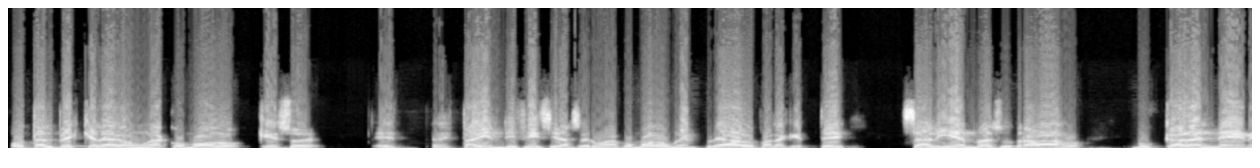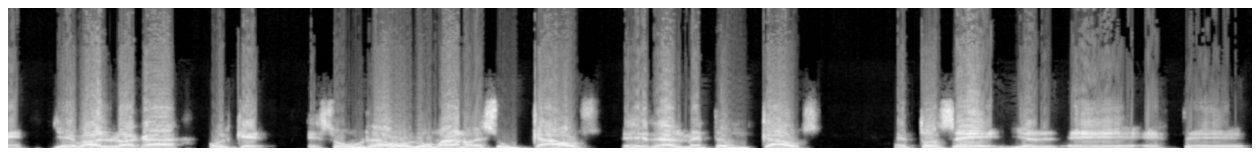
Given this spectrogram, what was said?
o tal vez que le hagan un acomodo, que eso está bien difícil hacer un acomodo a un empleado para que esté saliendo de su trabajo, buscar al nene, llevarlo acá, porque eso es un revolú, mano, es un caos, es realmente un caos. Entonces, eh, este,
